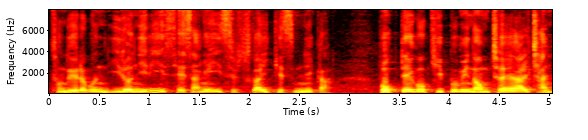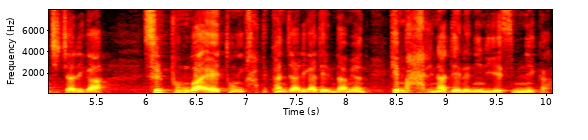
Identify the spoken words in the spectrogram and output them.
성도 여러분, 이런 일이 세상에 있을 수가 있겠습니까? 복되고 기쁨이 넘쳐야 할 잔치 자리가 슬픔과 애통이 가득한 자리가 된다면 그게 말이나 되는 일이겠습니까?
